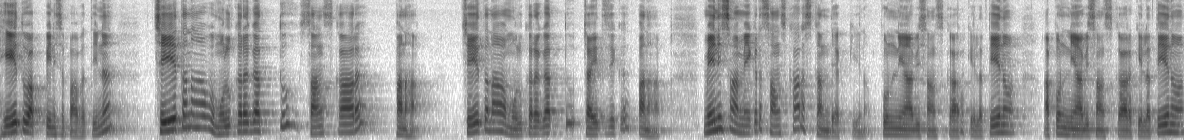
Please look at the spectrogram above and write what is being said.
හේතුවක් පිණිස පවතින චේතනාව මුල් කරගත්තු සංස්කාර 50ක්. චේතනාව මුල් කරගත්තු චෛතසික 50ක්. මේ නිසා මේකට සංස්කාර ස්කන්ධයක් කියනවා. පුණ්‍යාවි සංස්කාර කියලා තියෙනවා. අපුණ්‍යාවි සංස්කාර කියලා තියෙනවා.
